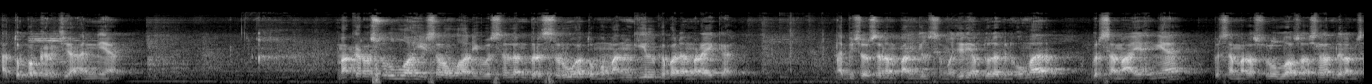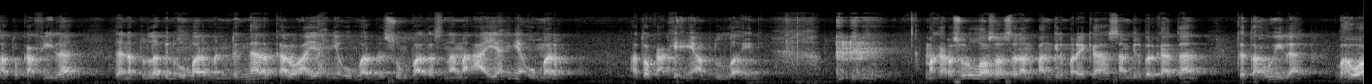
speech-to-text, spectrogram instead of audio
atau pekerjaannya. Maka Rasulullah SAW berseru atau memanggil kepada mereka. Nabi SAW panggil semua. Jadi Abdullah bin Umar bersama ayahnya bersama Rasulullah SAW dalam satu kafilah. Dan Abdullah bin Umar mendengar kalau ayahnya Umar bersumpah atas nama ayahnya Umar atau kakeknya Abdullah ini. Maka Rasulullah SAW panggil mereka sambil berkata, ketahuilah bahwa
